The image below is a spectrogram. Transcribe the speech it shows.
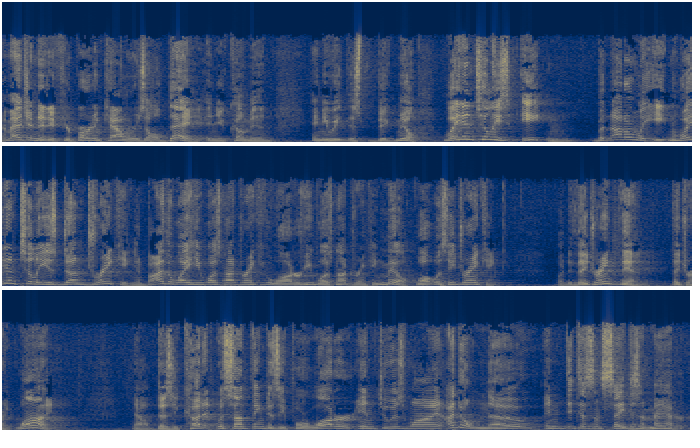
Imagine it if you're burning calories all day and you come in and you eat this big meal. Wait until he's eaten, but not only eaten, wait until he is done drinking. And by the way, he was not drinking water, he was not drinking milk. What was he drinking? What did they drink then? They drank wine. Now, does he cut it with something? Does he pour water into his wine? I don't know, and it doesn't say, it doesn't matter.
